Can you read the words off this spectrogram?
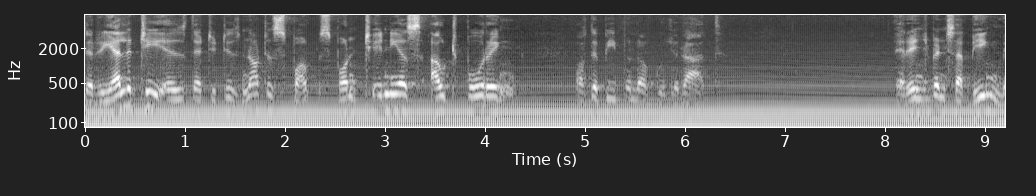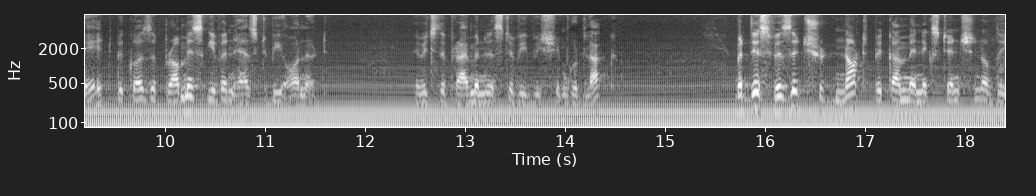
The reality is that it is not a sp spontaneous outpouring of the people of Gujarat. Arrangements are being made because the promise given has to be honored, which the Prime Minister, we wish him good luck. But this visit should not become an extension of the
